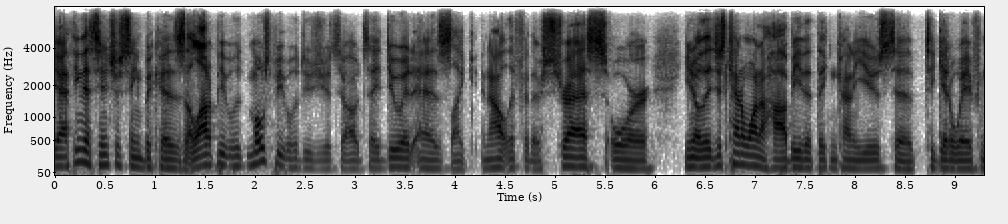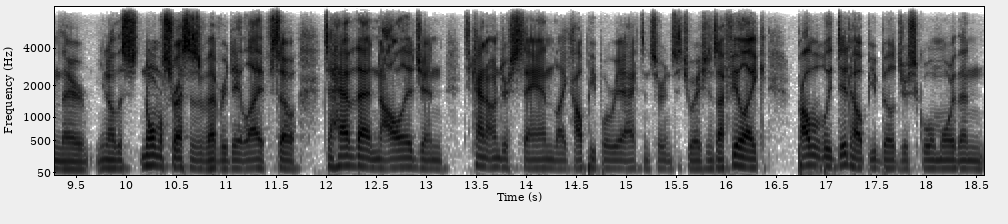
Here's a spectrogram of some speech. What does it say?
yeah, I think that's interesting because a lot of people, most people who do jiu-jitsu, I would say, do it as like an outlet for their stress, or you know, they just kind of want a hobby that they can kind of use to to get away from their, you know, the normal stresses of everyday life. So to have that knowledge and to kind of understand like how people react in certain situations, I feel like probably did help you build your school more than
